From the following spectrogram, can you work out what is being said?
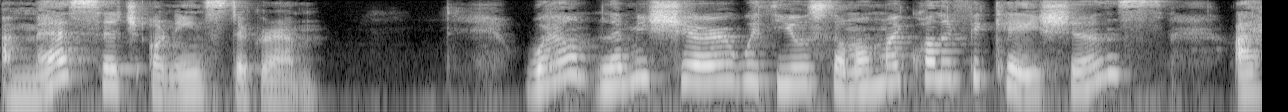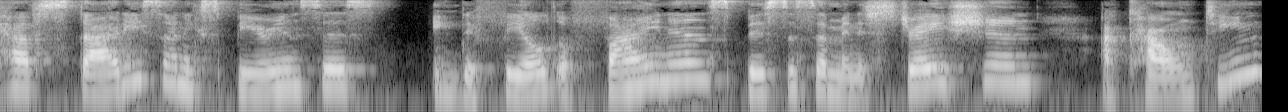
a message on Instagram. Well, let me share with you some of my qualifications. I have studies and experiences in the field of finance, business administration, accounting.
